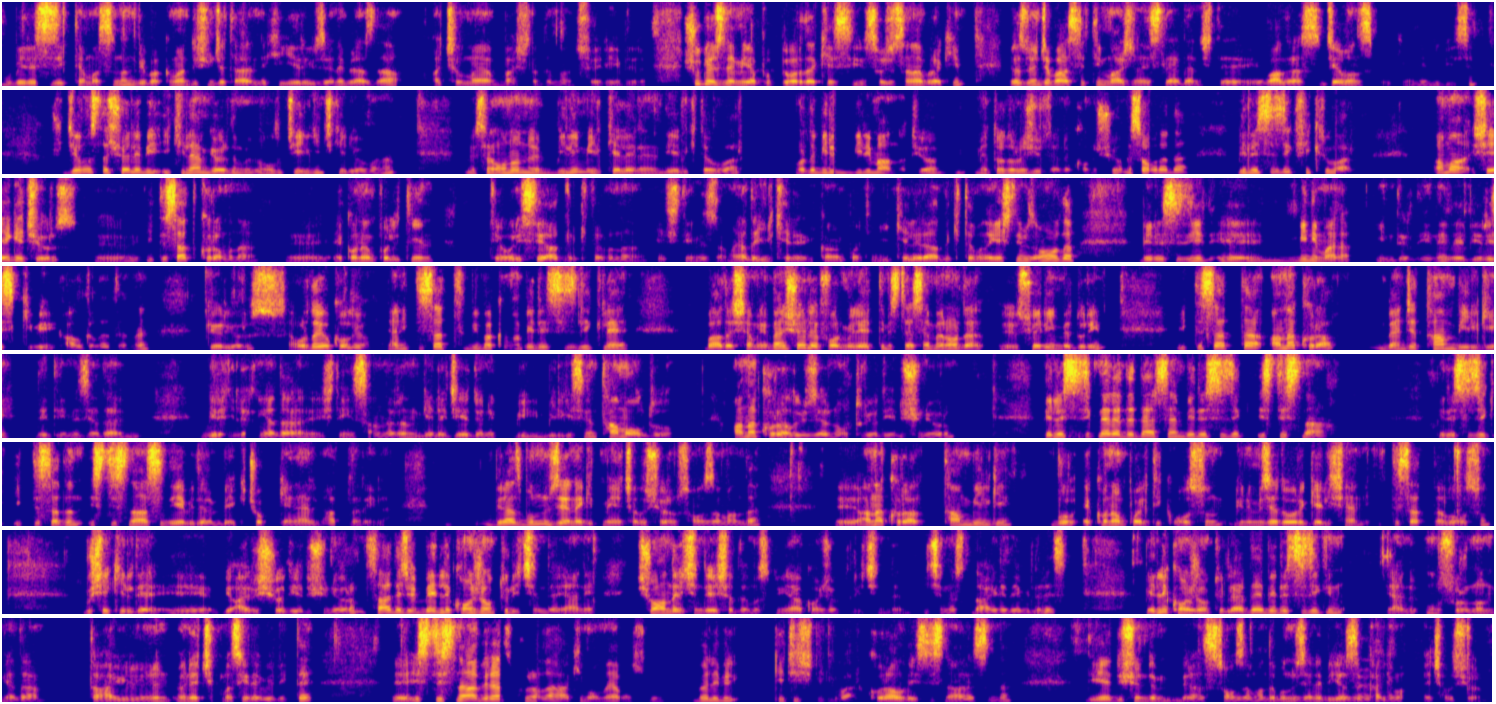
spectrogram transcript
bu belirsizlik temasının bir bakıma düşünce tarihindeki yeri üzerine biraz daha açılmaya başladığımı söyleyebilirim. Şu gözlemi yapıp evet. orada kesin sözü sana bırakayım. Biraz önce bahsettiğim marjinalistlerden işte Walras, Jevons belki önemli bir isim. Jevons'ta şöyle bir ikilem gördüm. Oldukça ilginç geliyor bana. Mesela onun e, Bilim İlkeleri diye bir kitabı var. Orada bilim, bilimi anlatıyor. Metodoloji üzerine konuşuyor. Mesela orada belirsizlik fikri var. Ama şeye geçiyoruz. E, iktisat kuramına, e, ekonomi politiğin teorisi adlı kitabına geçtiğimiz zaman ya da ilkeleri, ekonomi politiğin ilkeleri adlı kitabına geçtiğimiz zaman orada belirsizliği e, minimal indirdiğini ve bir risk gibi algıladığını görüyoruz. Orada yok oluyor. Yani iktisat bir bakıma belirsizlikle bağdaşamıyor. Ben şöyle formüle ettim. İstersen ben orada e, söyleyeyim ve durayım. İktisatta ana kural bence tam bilgi dediğimiz ya da bireylerin ya da işte insanların geleceğe dönük bir bilgisinin tam olduğu ana kuralı üzerine oturuyor diye düşünüyorum. Belirsizlik nerede dersen belirsizlik istisna. Belirsizlik iktisadın istisnası diyebilirim belki çok genel hatlarıyla. Biraz bunun üzerine gitmeye çalışıyorum son zamanda. Ee, ana kural tam bilgi. Bu ekonom politik olsun, günümüze doğru gelişen iktisat dalı olsun bu şekilde e, bir ayrışıyor diye düşünüyorum. Sadece belli konjonktür içinde yani şu anda içinde yaşadığımız dünya konjonktürü içinde içine dahil edebiliriz. Belli konjonktürlerde belirsizlikin yani unsurunun ya da tahayyülünün öne çıkmasıyla birlikte e, istisna biraz kurala hakim olmaya başlıyor. Böyle bir geçişlik var kural ve istisna arasında diye düşündüm biraz son zamanda. Bunun üzerine bir yazı evet. kaleme almaya çalışıyorum.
